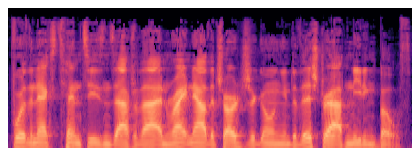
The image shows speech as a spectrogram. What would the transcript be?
for the next 10 seasons after that. And right now, the Chargers are going into this draft needing both.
